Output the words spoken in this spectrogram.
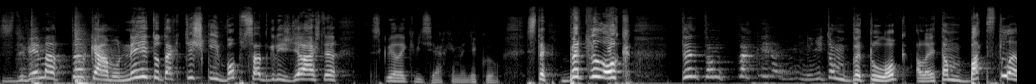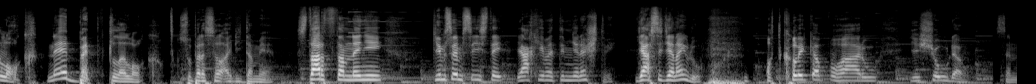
s dvěma T, kámo. Není to tak těžký obsat, když děláš ten... Skvělý kvíz, Jachime, děkuju. Jste Battlelog! Ten tam taky není, není tam Battlelog, ale je tam Battlelog, ne Battlelog. Supercell ID tam je. Start tam není, tím jsem si jistý, Jachime, ty mě neštvi. Já si tě najdu. Od kolika pohárů je showdown? Jsem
